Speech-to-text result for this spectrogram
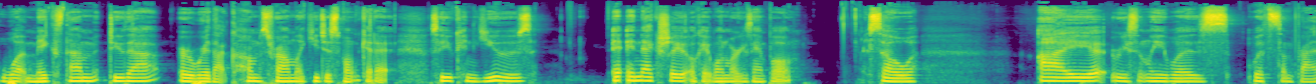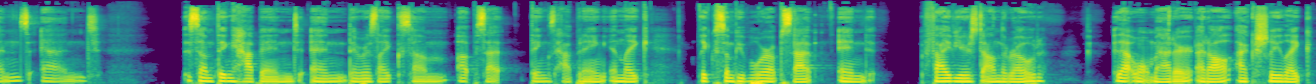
what makes them do that or where that comes from. Like you just won't get it. So you can use, and actually, okay, one more example. So I recently was with some friends and something happened and there was like some upset things happening and like like some people were upset and 5 years down the road that won't matter at all actually like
